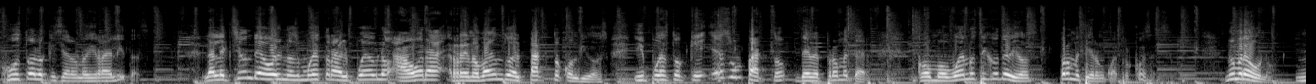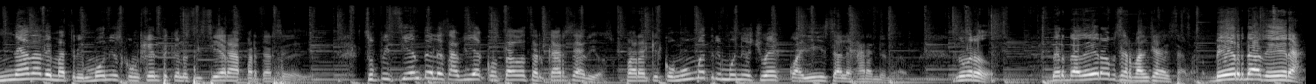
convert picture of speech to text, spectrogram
justo lo que hicieron los israelitas. La lección de hoy nos muestra al pueblo ahora renovando el pacto con Dios, y puesto que es un pacto, debe prometer. Como buenos hijos de Dios, prometieron cuatro cosas. Número uno, nada de matrimonios con gente que los hiciera apartarse de Dios. Suficiente les había costado acercarse a Dios para que con un matrimonio chueco allí se alejaran de nuevo. Número 2. Verdadera observancia del sábado. Verdadera.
